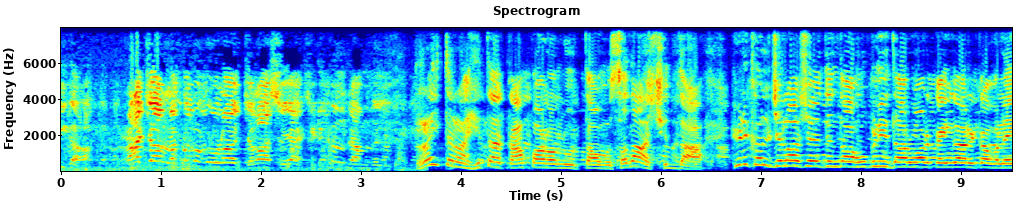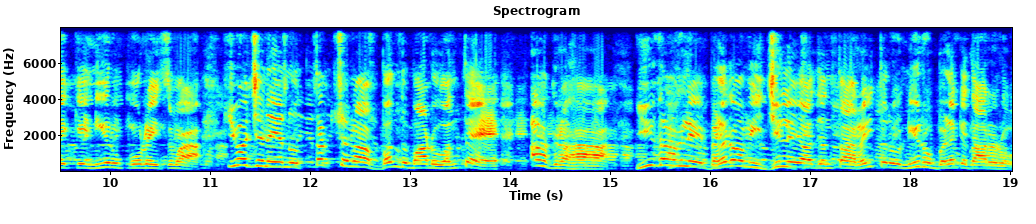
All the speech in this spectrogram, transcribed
ಈಗ ರಾಜ ಲಕ್ಕಮಗೌಡ ಜಲಾಶಯ ಹಿಡಕಲ್ ಗ್ರಾಮದಲ್ಲಿ ರೈತರ ಹಿತ ಕಾಪಾಡಲು ತಾವು ಸದಾ ಸಿದ್ಧ. ಹಿಡಕಲ್ ಜಲಾಶಯದಿಂದ ಹುಬ್ಬಳ್ಳಿ ಧಾರವಾಡ ಕೈಗಾರಿಕಾ ವಲಯಕ್ಕೆ ನೀರು ಪೂರೈಸುವ ಯೋಜನೆಯನ್ನು ತಕ್ಷಣ ಬಂದ್ ಮಾಡುವಂತೆ ಆಗ್ರಹ. ಈಗಾಗಲೇ ಬೆಳಗಾವಿ ಜಿಲ್ಲೆಯಾದ್ಯಂತ ರೈತರು ನೀರು ಬಳಕೆದಾರರು.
